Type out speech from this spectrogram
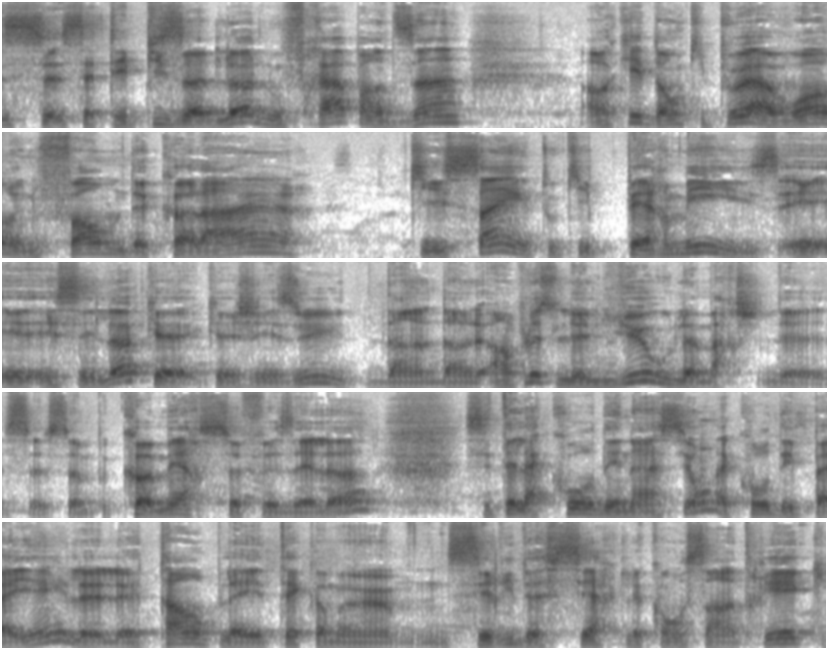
ce- cet épisode-là nous frappe en disant, OK, donc il peut avoir une forme de colère qui est sainte ou qui est permise. Et, et- et c'est là que, que Jésus, dans, dans le- en plus, le lieu où le, marché, le- ce, ce commerce se faisait là, c'était la cour des nations, la cour des païens. Le, le temple était comme un- une série de cercles concentriques,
